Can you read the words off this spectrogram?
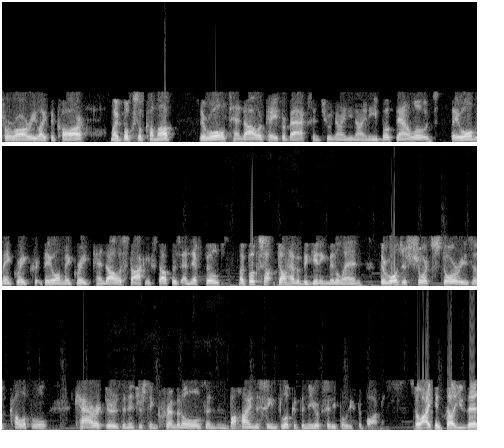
Ferrari like the car. My books will come up. They're all ten dollar paperbacks and two ninety nine ebook downloads. They all make great. They all make great ten dollar stocking stuffers, and they're filled. My books don't have a beginning, middle, end. They're all just short stories of colorful characters and interesting criminals and behind the scenes look at the New York City Police Department. So I can tell you this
